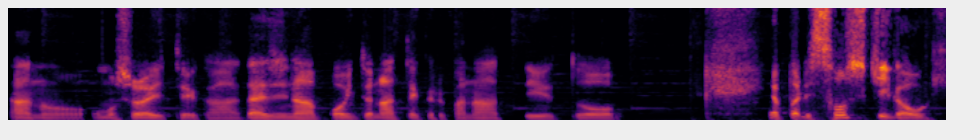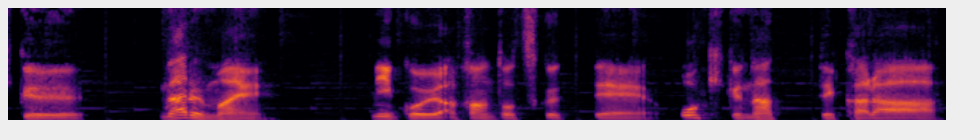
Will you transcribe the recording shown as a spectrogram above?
あの面白いというか大事なポイントになってくるかなっていうとやっぱり組織が大きくなる前にこういうアカウントを作って大きくなってから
